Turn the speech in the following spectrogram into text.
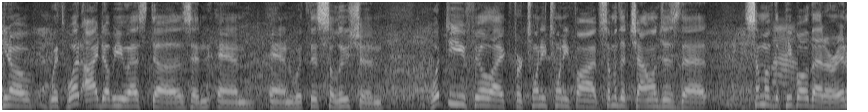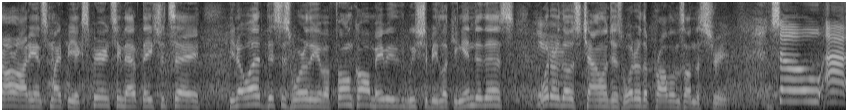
you know, with what IWS does and, and, and with this solution, what do you feel like for 2025, some of the challenges that some of the people that are in our audience might be experiencing that they should say, you know what, this is worthy of a phone call, maybe we should be looking into this. Yeah. What are those challenges? What are the problems on the street? So uh,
